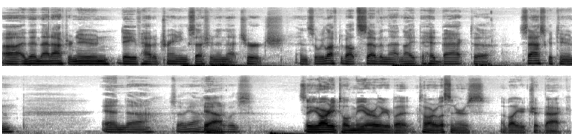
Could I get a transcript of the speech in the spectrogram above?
Uh, and then that afternoon, Dave had a training session in that church, and so we left about seven that night to head back to Saskatoon. And uh, so yeah, Yeah. it was So you already told me earlier, but tell our listeners about your trip back.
